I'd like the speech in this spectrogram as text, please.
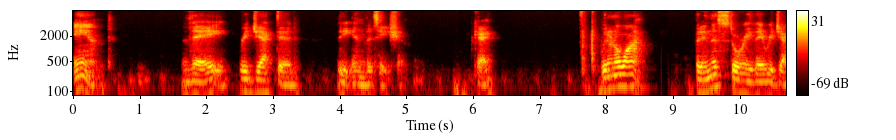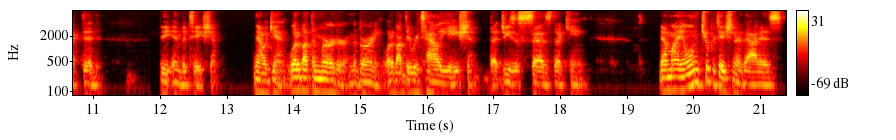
and they rejected the invitation. Okay? We don't know why, but in this story, they rejected the invitation. Now, again, what about the murder and the burning? What about the retaliation that Jesus says the king? Now, my own interpretation of that is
